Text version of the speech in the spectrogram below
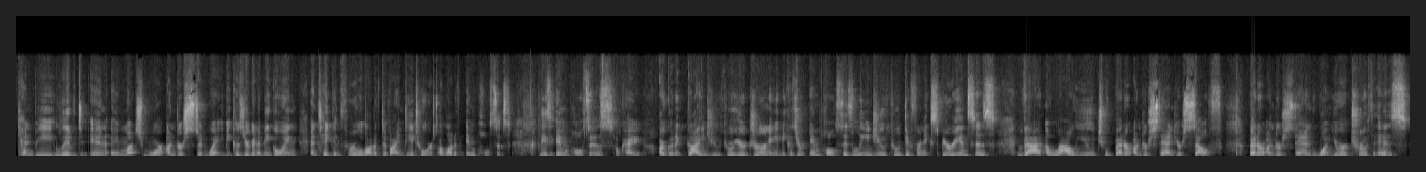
can be lived in a much more understood way because you're going to be going and taken through a lot of divine detours, a lot of impulses. These impulses, okay, are going to guide you through your journey because your impulses lead you through different experiences that allow you to better understand yourself, better understand what your truth is,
